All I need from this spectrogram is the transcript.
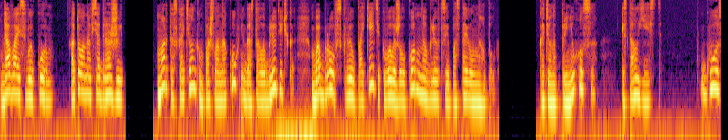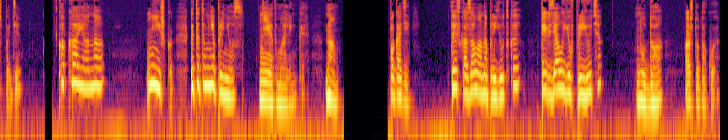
давай свой корм, а то она вся дрожит», Марта с котенком пошла на кухню, достала блюдечко. Бобров вскрыл пакетик, выложил корм на блюдце и поставил на пол. Котенок принюхался и стал есть. «Господи, какая она!» «Мишка, это ты мне принес?» «Нет, маленькая, нам». «Погоди, ты сказала, она приютская? Ты взял ее в приюте?» «Ну да, а что такое?»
